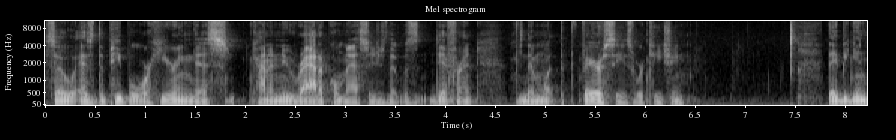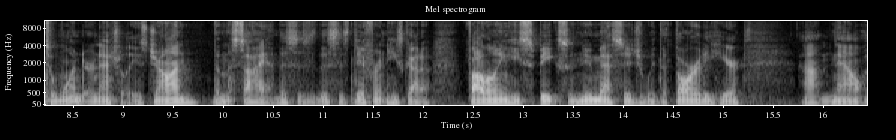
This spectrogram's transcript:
so, as the people were hearing this kind of new radical message that was different than what the Pharisees were teaching, they begin to wonder naturally is John the Messiah? This is this is different. He's got a following. He speaks a new message with authority here. Um, now,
